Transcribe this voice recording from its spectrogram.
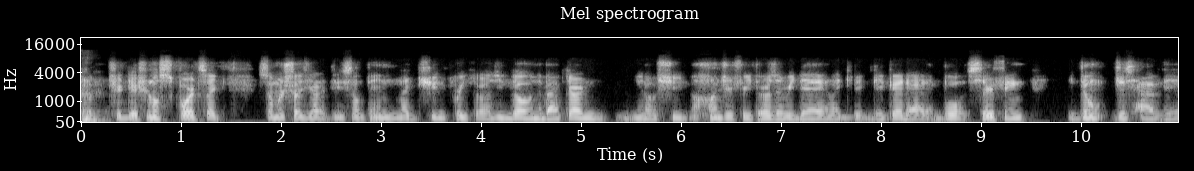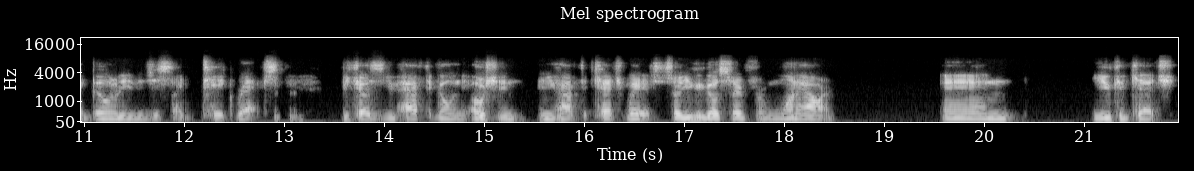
traditional sports, like someone shows you how to do something, like shooting free throws. You can go in the backyard and you know shoot hundred free throws every day, and like get good at it. But surfing, you don't just have the ability to just like take reps because you have to go in the ocean and you have to catch waves. So you could go surf for one hour and you could catch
